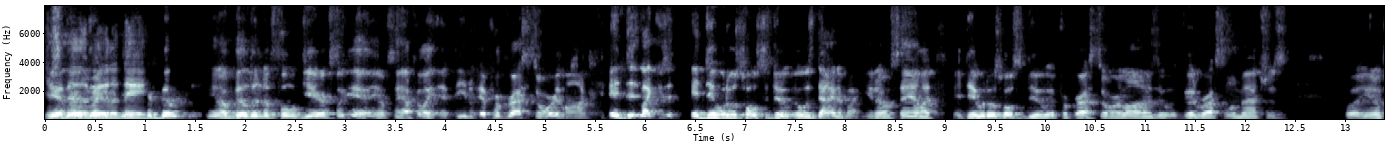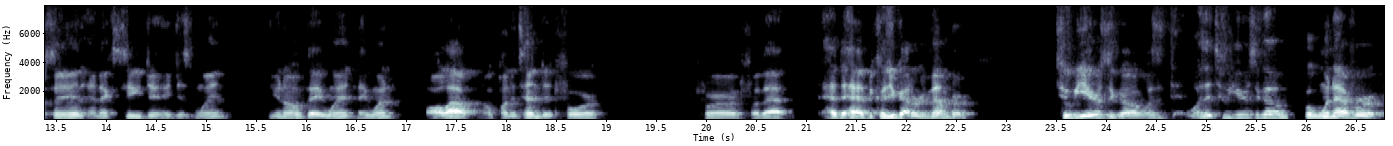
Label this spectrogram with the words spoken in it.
just yeah, another regular day. Build, you know, building the full gear. So yeah, you know what I'm saying. I feel like it, you know it progressed storyline. It did like said, it did what it was supposed to do. It was dynamite. You know what I'm saying? Like it did what it was supposed to do. It progressed storylines. It was good wrestling matches. Well, you know what I'm saying. NXT it just went. You know they went they went all out. No pun intended for for for that head to head because you got to remember two years ago was it was it two years ago? But whenever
